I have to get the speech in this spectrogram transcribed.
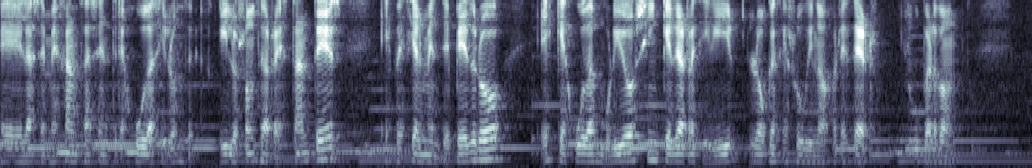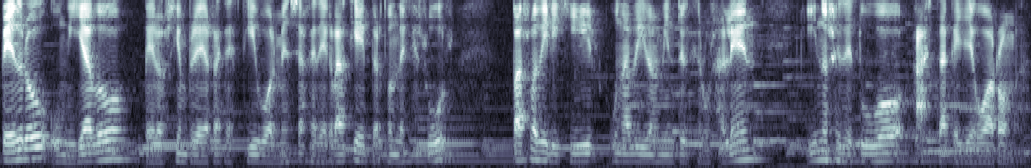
eh, las semejanzas entre Judas y los, y los once restantes, especialmente Pedro, es que Judas murió sin querer recibir lo que Jesús vino a ofrecer, su perdón. Pedro, humillado, pero siempre receptivo al mensaje de gracia y perdón de Jesús, pasó a dirigir un avivamiento en Jerusalén y no se detuvo hasta que llegó a Roma.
